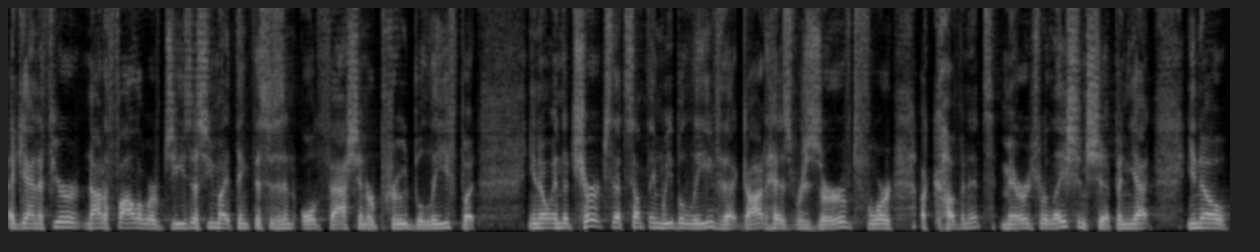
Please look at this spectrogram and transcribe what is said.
again, if you're not a follower of Jesus, you might think this is an old fashioned or prude belief. But, you know, in the church, that's something we believe that God has reserved for a covenant marriage relationship. And yet, you know,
